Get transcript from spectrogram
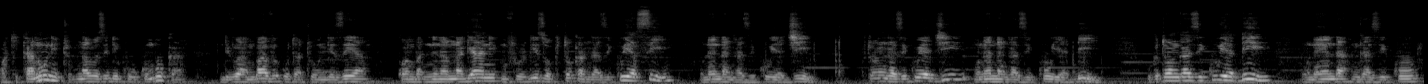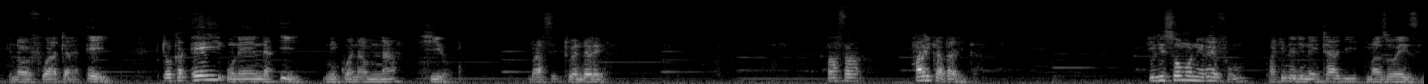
wa kikanuni tunavyozidi kuukumbuka, ndivyo ambavyo utatuongezea kwamba ni namna gani mfululizo ukitoka ngazi kuu ya C unaenda ngazi kuu ya G, kutoka ngazi kuu ya G unaenda ngazi kuu ya D, ukitoka ngazi kuu ya D unaenda ngazi kuu inayofuata A, kutoka A unaenda E. Ni kwa namna hiyo. Basi tuendelee sasa. Hali kadhalika hili somo ni refu, lakini linahitaji mazoezi,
